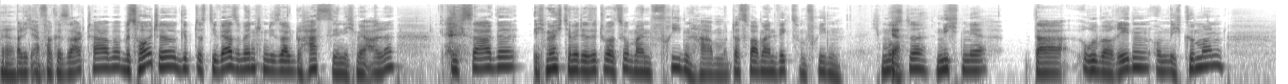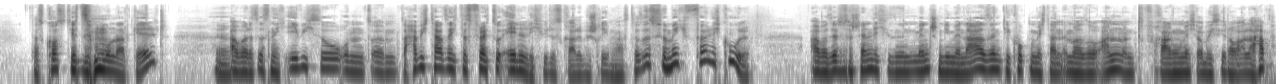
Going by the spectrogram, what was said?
Ja. Weil ich einfach gesagt habe, bis heute gibt es diverse Menschen, die sagen, du hast sie nicht mehr alle. Ich sage, ich möchte mit der Situation meinen Frieden haben und das war mein Weg zum Frieden. Ich musste ja. nicht mehr darüber reden und mich kümmern. Das kostet jetzt im Monat Geld, ja. aber das ist nicht ewig so und ähm, da habe ich tatsächlich das vielleicht so ähnlich, wie du es gerade beschrieben hast. Das ist für mich völlig cool. Aber selbstverständlich sind Menschen, die mir nahe sind, die gucken mich dann immer so an und fragen mich, ob ich sie noch alle hab.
